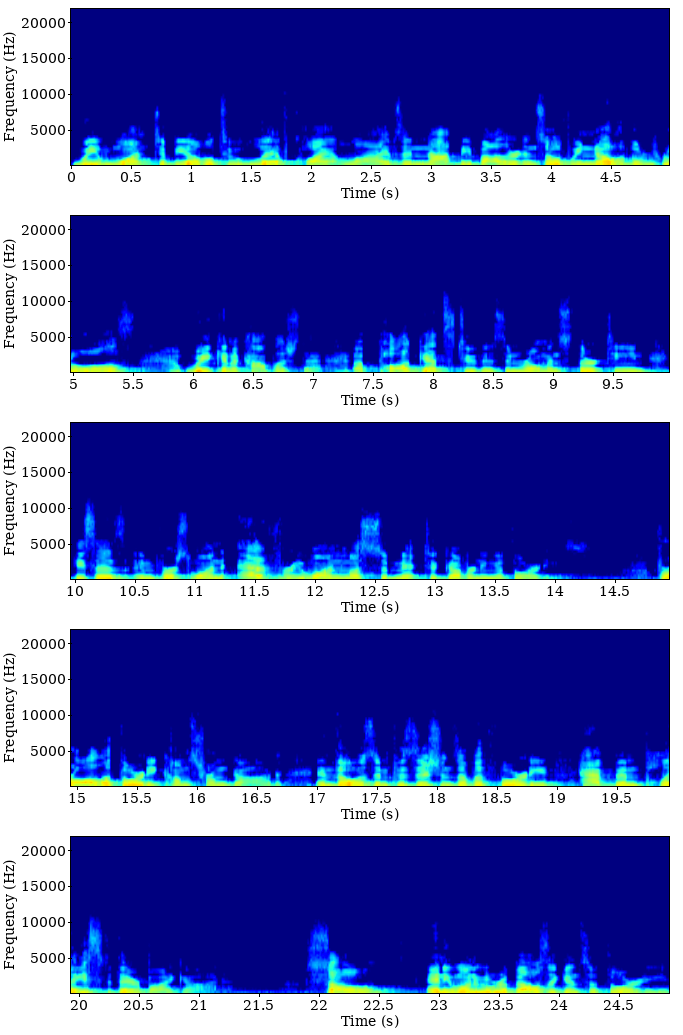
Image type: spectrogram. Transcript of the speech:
We want to be able to live quiet lives and not be bothered. And so, if we know the rules, we can accomplish that. Uh, Paul gets to this in Romans 13. He says in verse 1 everyone must submit to governing authorities. For all authority comes from God, and those in positions of authority have been placed there by God. So, anyone who rebels against authority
